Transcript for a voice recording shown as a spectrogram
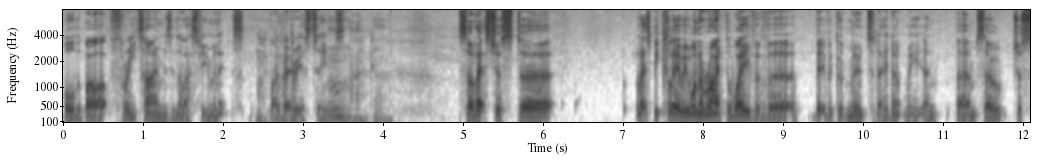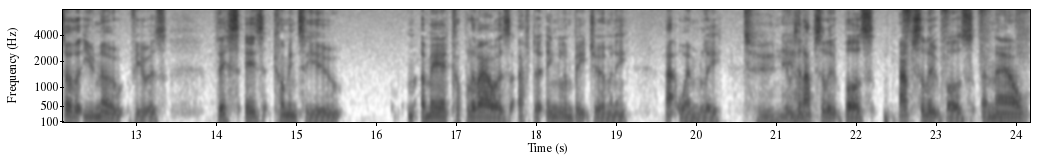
or the bar three times in the last few minutes by various teams. Oh my god. So let's just uh, let's be clear. We want to ride the wave of a, a bit of a good mood today, don't we? And um, so, just so that you know, viewers, this is coming to you a mere couple of hours after England beat Germany at Wembley. Two It was an absolute buzz, absolute buzz, and now,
